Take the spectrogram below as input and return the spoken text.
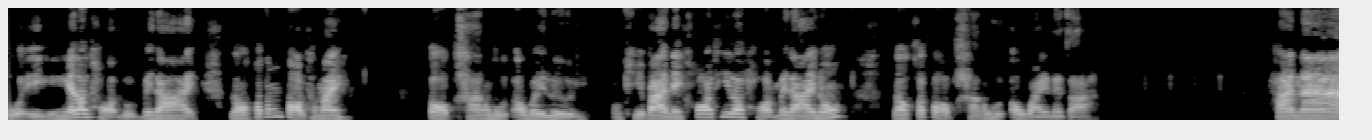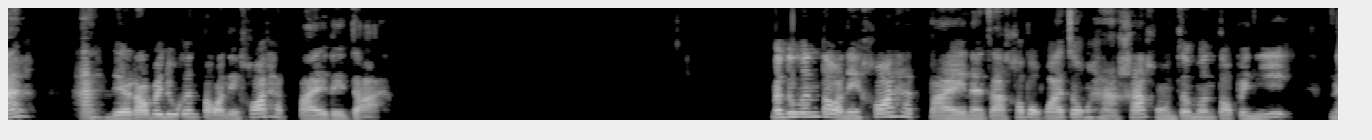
ตัวเองอย่างเงี้ยเราถอดรูทไม่ได้ เราก็ต้องตอบทำไมตอบค้างรูทเอาไว้เลยโอเคบ้าในข้อที่เราถอดไม่ได้เนาะเราก็ตอบค้างรูทเอาไว้นะจ๊ะผ่านนะ อะ เดี๋ยวเราไปดูกันต่อในข้อถัดไปเลยจ้ะ มาดูกันต่อในข้อถัดไปนะจ๊ะเขาบอกว่าจงหาค่าของจำนวนต่อไปนี้ ใน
